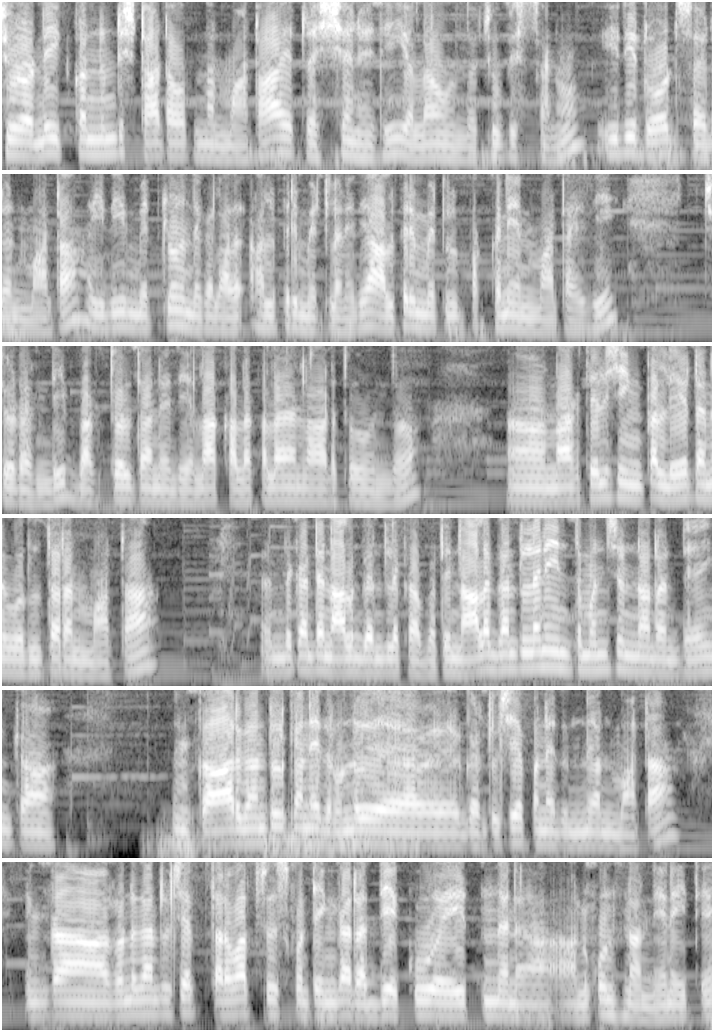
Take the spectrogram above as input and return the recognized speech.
చూడండి ఇక్కడ నుండి స్టార్ట్ అవుతుంది అనమాట రష్ అనేది ఎలా ఉందో చూపిస్తాను. ఇది రోడ్ సైడ్ అన్నమాట. ఇది మెట్లు ఉంది కదా అల్పిరి మెట్లు అనేది. అల్పిరి మెట్ల పక్కనే అనమాట ఇది. చూడండి భక్తులతో అనేది ఎలా కలకలలాడుతూ ఉందో. నాకు తెలిసి ఇంకా లేట్ అని వదులుతారనమాట ఎందుకంటే నాలుగు గంటలే కాబట్టి. నాలుగు గంటలనే ఇంత మనిషి ఉన్నారంటే ఇంకా ఇంకా ఆరు గంటలకి అనేది రెండు గంటల సేపు అనేది ఉంది అనమాట ఇంకా రెండు గంటల సేపు తర్వాత చూసుకుంటే ఇంకా రద్దీ ఎక్కువ అవుతుందని అనుకుంటున్నాను నేనైతే.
